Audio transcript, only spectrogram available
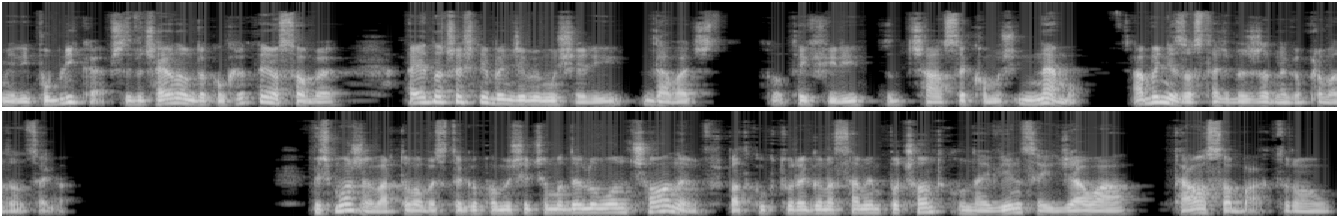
mieli publikę przyzwyczajoną do konkretnej osoby, a jednocześnie będziemy musieli dawać do tej chwili szansę komuś innemu aby nie zostać bez żadnego prowadzącego. Być może warto wobec tego pomyśleć o modelu łączonym, w przypadku którego na samym początku najwięcej działa ta osoba, którą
